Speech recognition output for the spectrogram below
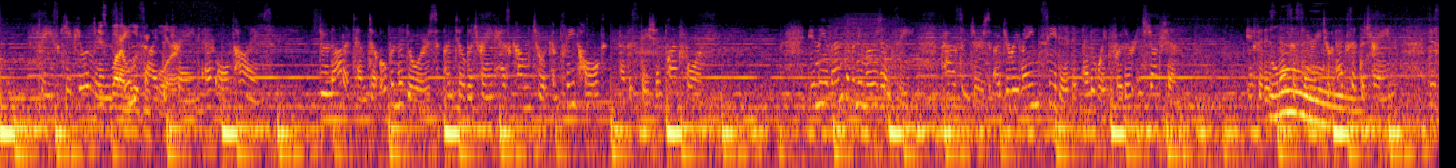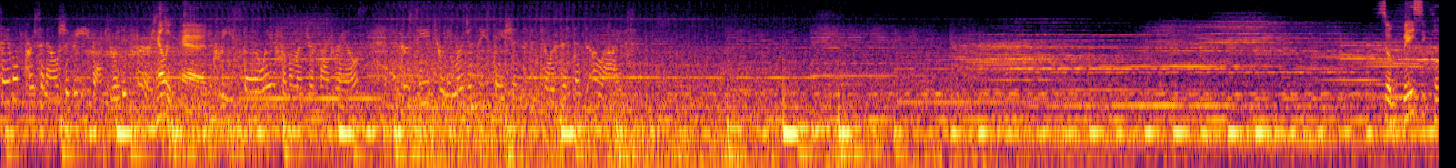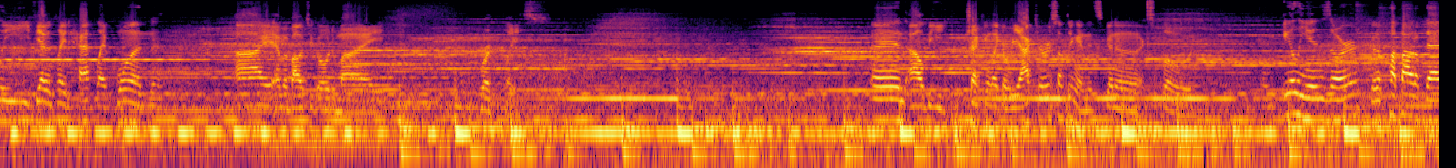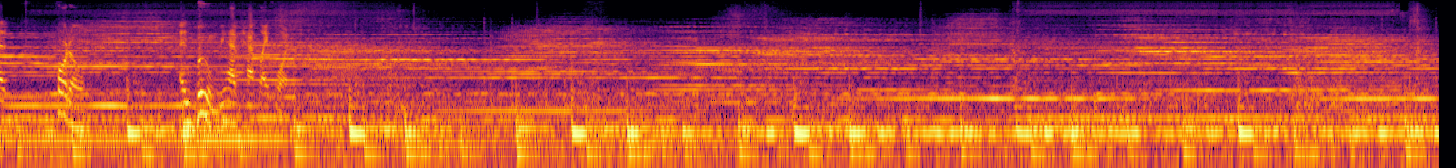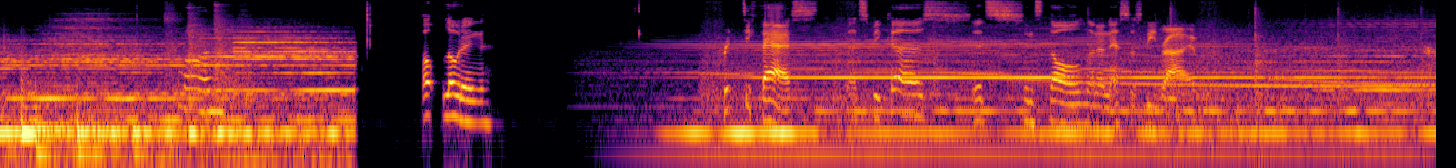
Please keep your limbs what I'm looking inside for. the train at all times. Do not attempt to open the doors until the train has come to a complete halt at the station platform. In the event of an emergency, passengers are to remain seated and await further instruction. If it is necessary to exit the train, disabled personnel should be evacuated first. helipad. Please stay away from electrified rails and proceed to an emergency station until assistance arrives. So basically, if you haven't played Half-Life 1, I am about to go to my workplace. I'll be checking like a reactor or something and it's gonna explode. And aliens are gonna pop out of that portal. And boom, we have Half-Life 1. Loading pretty fast. That's because it's installed on an SSD drive.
